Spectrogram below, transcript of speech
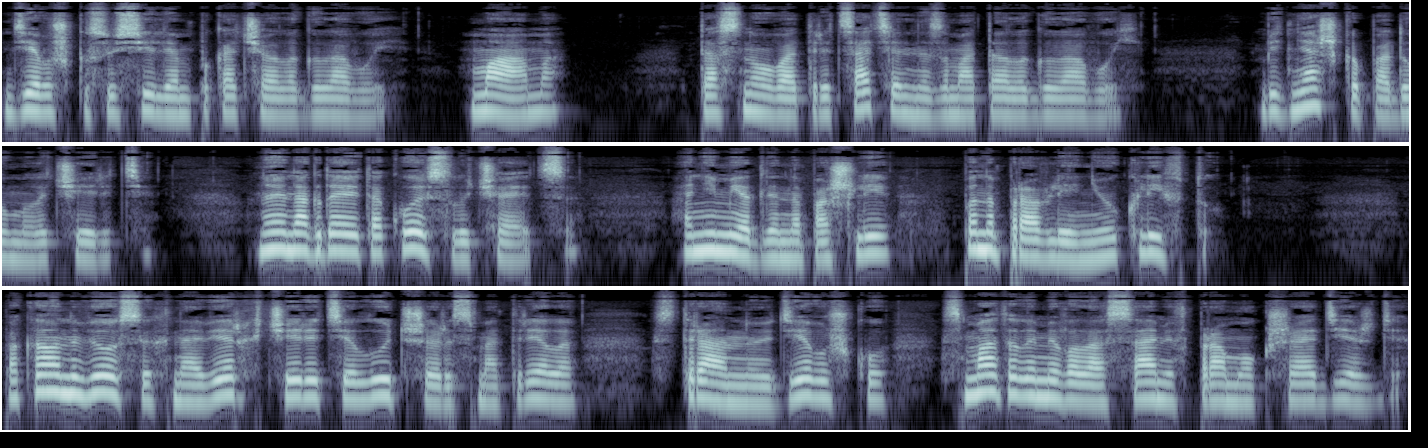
Девушка с усилием покачала головой. «Мама». Та снова отрицательно замотала головой. «Бедняжка», — подумала Черити. «Но иногда и такое случается». Они медленно пошли по направлению к лифту. Пока он вез их наверх, Черити лучше рассмотрела странную девушку с матовыми волосами в промокшей одежде.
